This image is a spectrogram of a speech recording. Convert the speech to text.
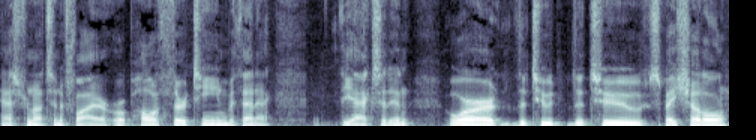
astronauts in a fire, or Apollo thirteen with that the accident, or the two the two space shuttle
